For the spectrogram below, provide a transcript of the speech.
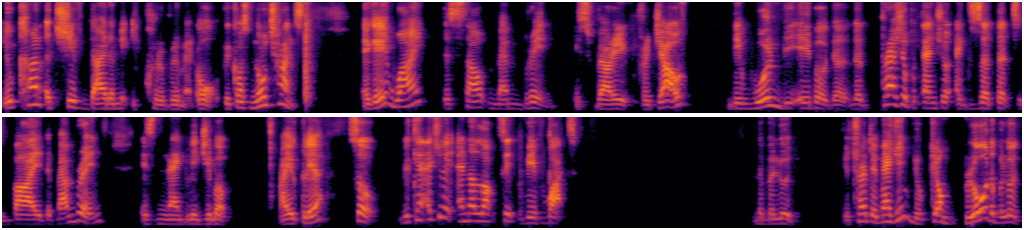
You can't achieve dynamic equilibrium at all because no chance. Okay, why? The cell membrane is very fragile. They won't be able, the, the pressure potential exerted by the membrane is negligible. Are you clear? So we can actually analog it with what? The balloon. You try to imagine, you can blow the balloon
